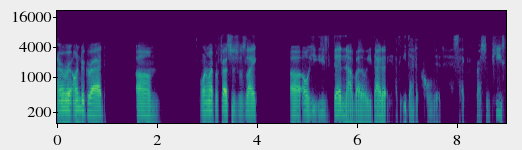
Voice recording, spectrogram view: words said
I remember undergrad. Um, one of my professors was like, uh, oh, he, he's dead now, by the way. He died. Of, I think he died of COVID. It's like rest in peace,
